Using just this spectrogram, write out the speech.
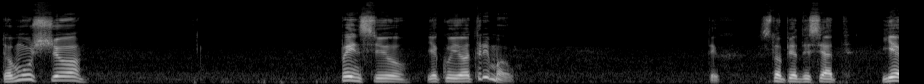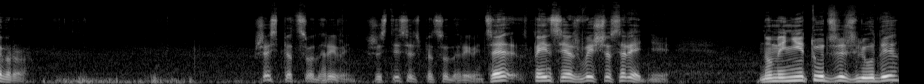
Тому що пенсію, яку я отримав, тих 150 євро, 6500 гривень, 6500 гривень. Це пенсія ж вище середньої. Ну мені тут же ж люди,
